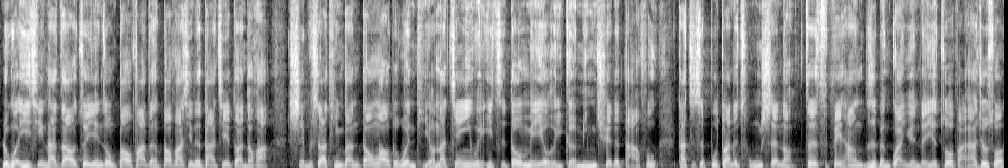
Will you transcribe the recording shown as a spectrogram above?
如果疫情它到最严重爆发的爆发性的大阶段的话，是不是要停办冬奥的问题哦？那菅义伟一直都没有一个明确的答复，他只是不断的重申哦，这是非常日本官员的一个做法，他就是说，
